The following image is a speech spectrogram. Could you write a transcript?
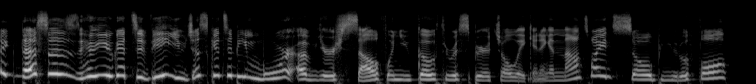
like this is who you get to be. You just get to be more of yourself when you go through a spiritual awakening. And that's why it's so beautiful.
